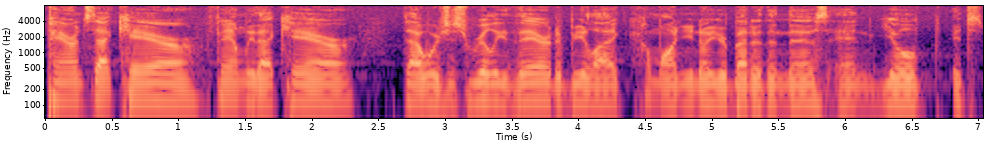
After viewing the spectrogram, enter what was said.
parents that care, family that care, that were just really there to be like, come on, you know you're better than this, and you'll. It's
